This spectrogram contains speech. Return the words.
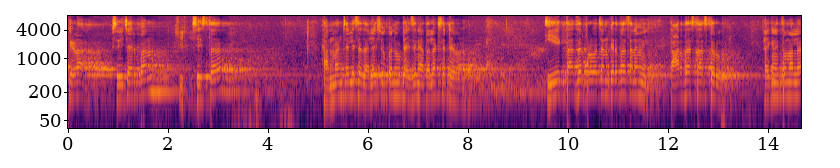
खेळा सुविचारपण शिस्त. हनुमान चालीसा झाल्याशिवाय कोणी उठायचं नाही आता लक्षात ठेवा. एक तास जर प्रवचन करत असा ना मी तर अर्धाच तास करू. काय की नाही तुम्हाला?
